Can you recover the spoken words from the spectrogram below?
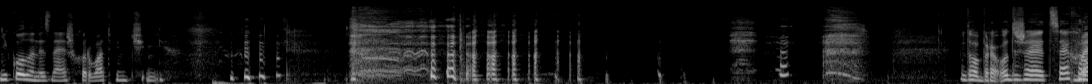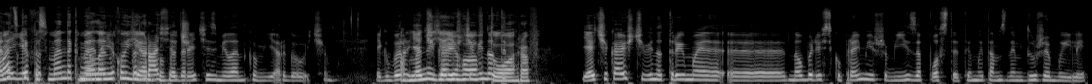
Ніколи не знаєш, хорват він чи ні. Добре, отже, це хорватський письменник Міленко Єргович. до речі, з Міленком Єрговичем. Якби а в мене я є його він автограф. Я чекаю, що він отримає е, Нобелівську премію, щоб її запостити. Ми там з ним дуже милі.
